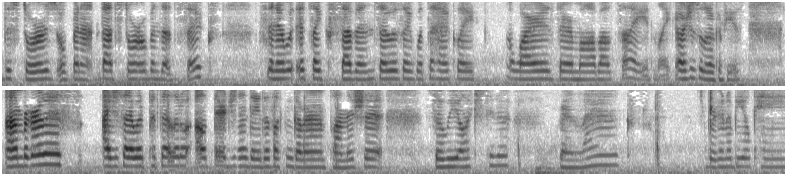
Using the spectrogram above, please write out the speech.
the stores open at that store opens at six and it, it's like seven so i was like what the heck like why is there a mob outside like i was just a little confused um regardless i just said i would put that little out there just the day the fucking government planned this shit so we all just need to relax we're gonna be okay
